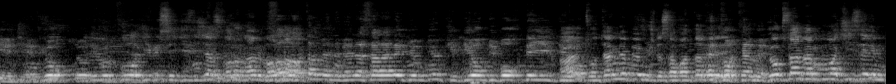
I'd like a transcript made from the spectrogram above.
yiyeceğiz, Yok yok, dört Liverpool gibi 8 yiyeceğiz falan abi. Vallahi bak. Sabahtan beri ben de sana ne diyorum diyorum ki Lyon bir bok değil diyor. Abi totem yapıyorum işte sabahtan Ne beri. totemi? Yoksa ben bu maçı izleyelim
